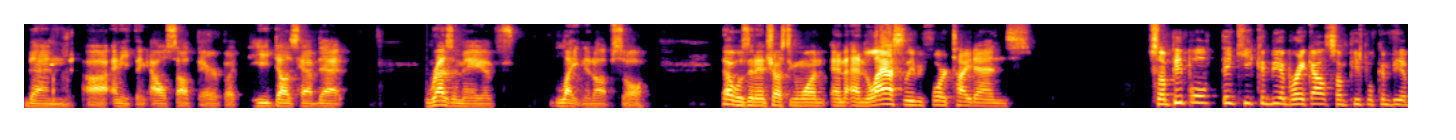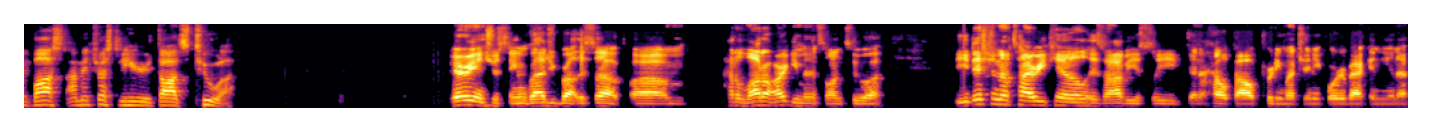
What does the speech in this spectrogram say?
than uh, anything else out there, but he does have that resume of lighting it up. So that was an interesting one. And and lastly, before tight ends, some people think he could be a breakout. Some people can be a bust. I'm interested to hear your thoughts, Tua. Very interesting. I'm glad you brought this up. Um, had a lot of arguments on Tua. The addition of Tyreek Hill is obviously going to help out pretty much any quarterback in the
